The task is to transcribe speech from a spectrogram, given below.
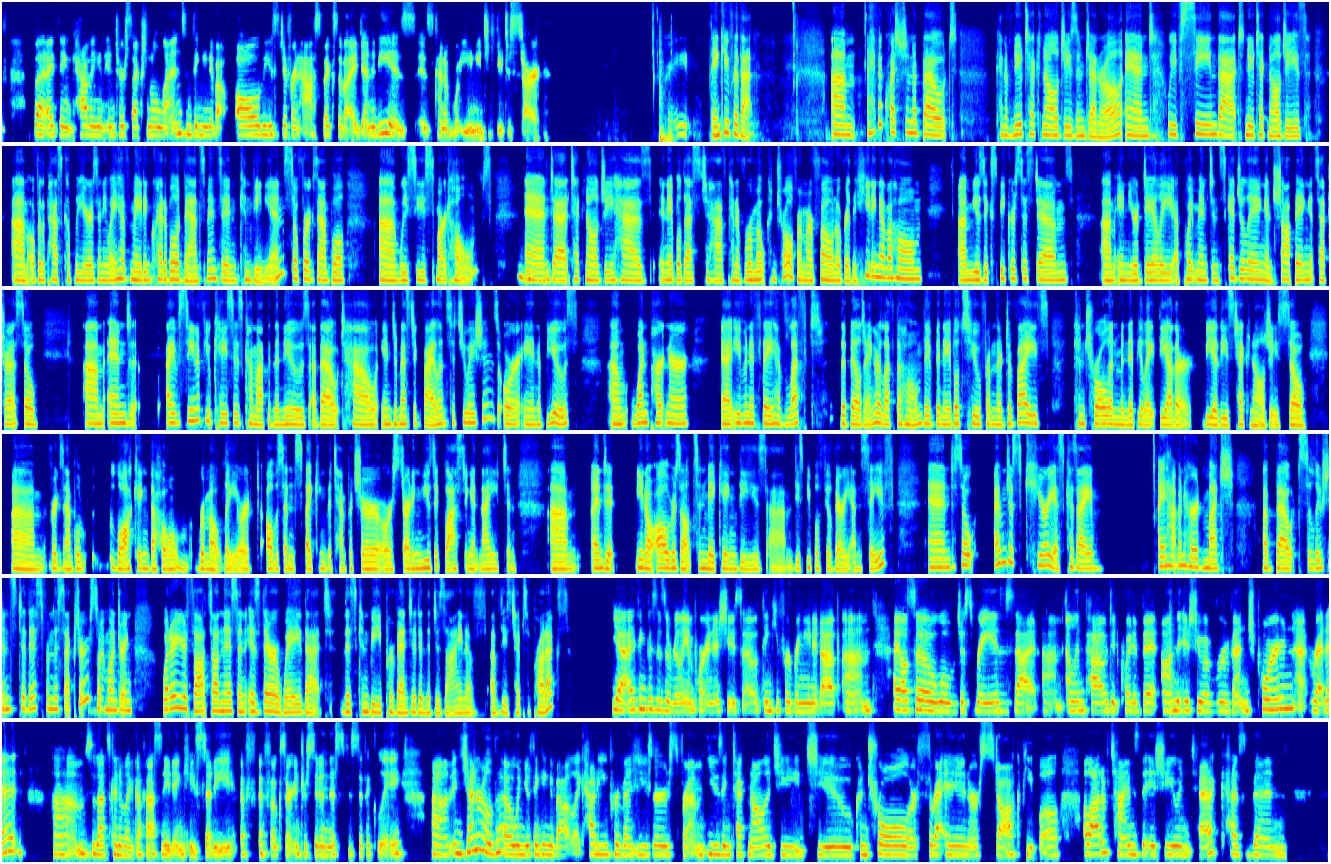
But i think having an intersectional lens and thinking about all these different aspects of identity is is kind of what you need to do to start. Great. Thank you for that. Um, i have a question about kind of new technologies in general and we've seen that new technologies um, over the past couple years anyway have made incredible advancements in convenience so for example um, we see smart homes mm-hmm. and uh, technology has enabled us to have kind of remote control from our phone over the heating of a home um, music speaker systems um, in your daily appointment and scheduling and shopping etc so um, and I've seen a few cases come up in the news about how in domestic violence situations or in abuse, um, one partner, uh, even if they have left the building or left the home, they've been able to, from their device, control and manipulate the other via these technologies. So, um, for example, locking the home remotely, or all of a sudden spiking the temperature, or starting music blasting at night, and um, and it you know all results in making these um, these people feel very unsafe. And so, I'm just curious because I I haven't heard much about solutions to this from the sector. So I'm wondering, what are your thoughts on this, and is there a way that this can be prevented in the design of, of these types of products? Yeah, I think this is a really important issue. So thank you for bringing it up. Um, I also will just raise that um, Ellen Pao did quite a bit on the issue of revenge porn at Reddit. Um, so that's kind of like a fascinating case study if, if folks are interested in this specifically. Um, in general, though, when you're thinking about like how do you prevent users from using technology to control or threaten or stalk people, a lot of times the issue in tech has been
